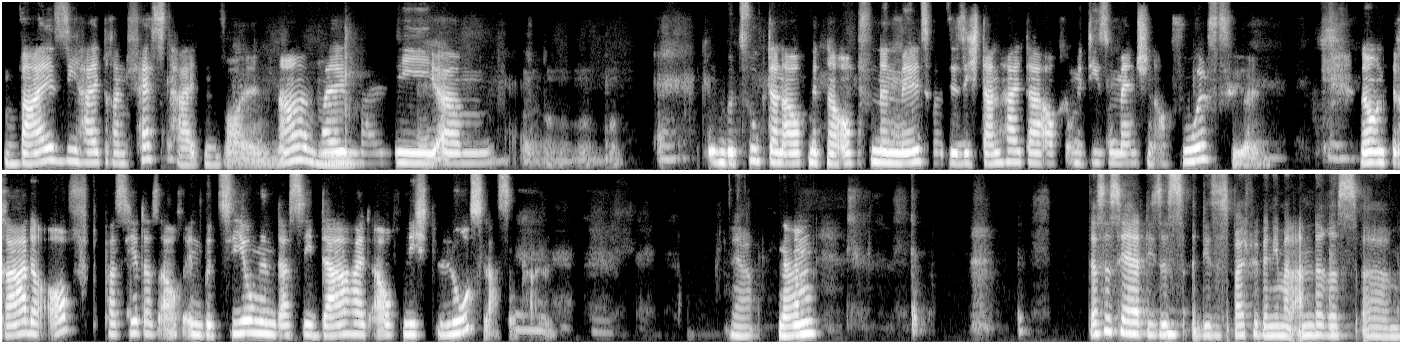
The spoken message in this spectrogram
weil sie halt dran festhalten wollen. Ne? Mhm. Weil, weil sie ähm, in Bezug dann auch mit einer offenen Milz, weil sie sich dann halt da auch mit diesen Menschen auch wohlfühlen. Ne, und gerade oft passiert das auch in Beziehungen, dass sie da halt auch nicht loslassen können. Ja. Ne? Das ist ja dieses, dieses Beispiel, wenn jemand anderes, ähm,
